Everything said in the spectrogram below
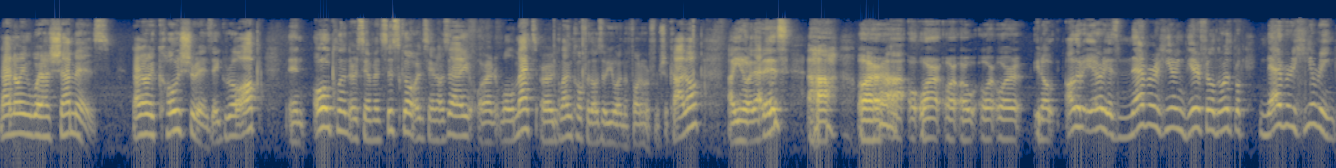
not knowing what Hashem is, not knowing kosher is. They grow up in Oakland or San Francisco or in San Jose or in Wilmette or in Glencoe for those of you on the phone who are from Chicago. Uh, you know where that is. Uh, or, uh, or, or, or, or, or, you know, other areas, never hearing Deerfield, Northbrook, never hearing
